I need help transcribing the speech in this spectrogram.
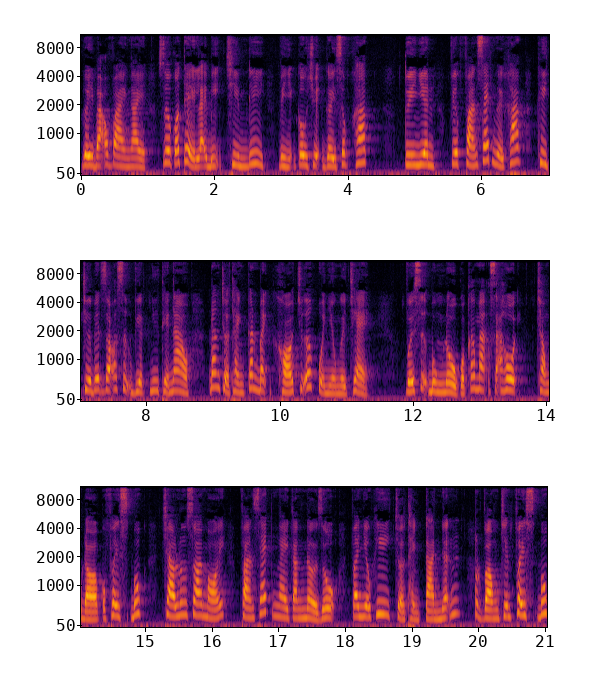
gây bão vài ngày rồi có thể lại bị chìm đi vì những câu chuyện gây sốc khác. Tuy nhiên, việc phán xét người khác khi chưa biết rõ sự việc như thế nào đang trở thành căn bệnh khó chữa của nhiều người trẻ. Với sự bùng nổ của các mạng xã hội, trong đó có Facebook, trào lưu soi mói, phán xét ngày càng nở rộ và nhiều khi trở thành tàn nhẫn. Một vòng trên Facebook,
